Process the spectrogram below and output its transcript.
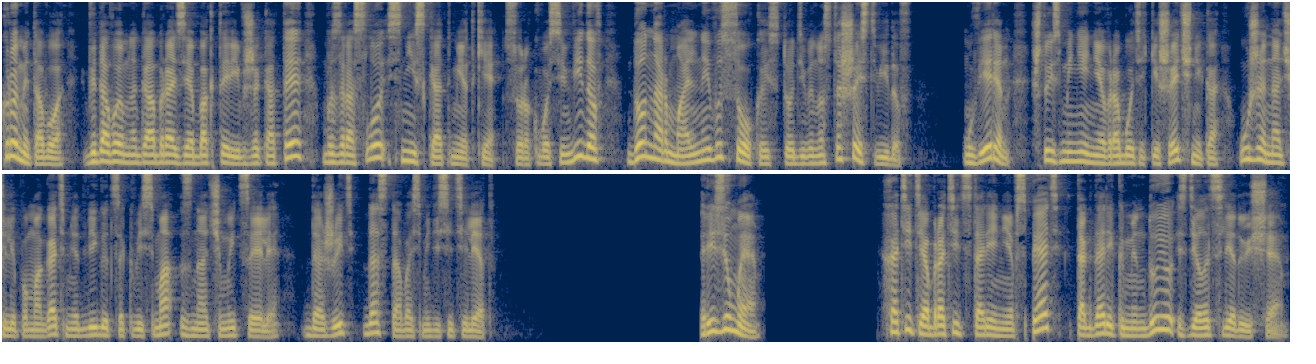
Кроме того, видовое многообразие бактерий в ЖКТ возросло с низкой отметки 48 видов до нормальной высокой 196 видов. Уверен, что изменения в работе кишечника уже начали помогать мне двигаться к весьма значимой цели – дожить до 180 лет. Резюме. Хотите обратить старение вспять, тогда рекомендую сделать следующее.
